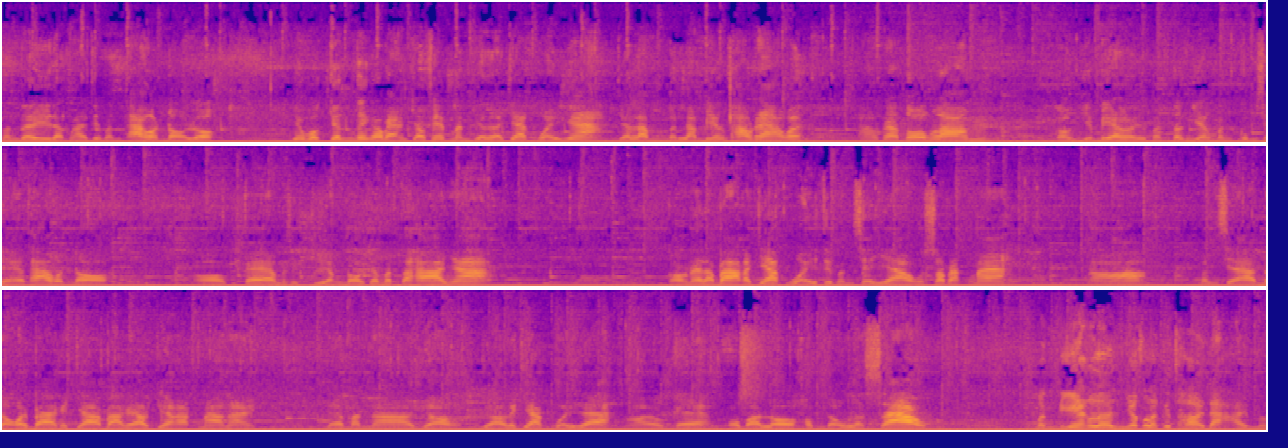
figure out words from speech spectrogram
Mình đi đợt này thì mình tháo hết đồ luôn. Nhân vật chính thì các bạn cho phép mình giữ lại chát quỷ nha chứ làm mình làm biến tháo ra quá tháo ra tốn lắm còn Jim Bell thì mình tất nhiên mình cũng sẽ tháo hết đồ ok mình sẽ chuyển đồ cho Mr. hai nha. Còn đây là ba cái chát quỷ thì mình sẽ vào shop ác ma. Đó mình sẽ đổi ba cái cha ba cái áo choàng ác ma này để mình à, gỡ gỡ cái chát quỷ ra. Rồi ok obalo không đủ là sao? Mình ghét lên nhất là cái thời đại mà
